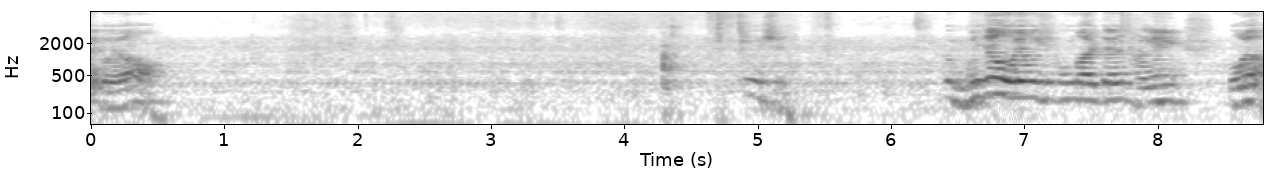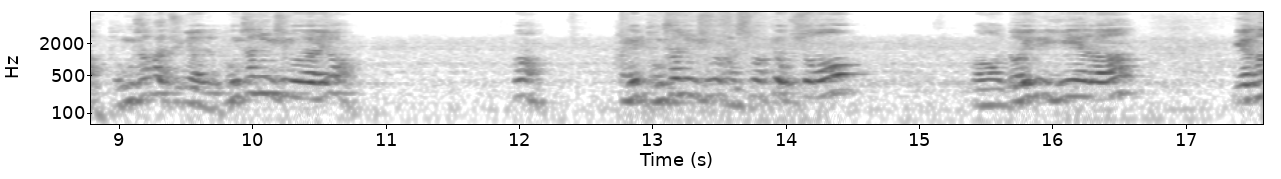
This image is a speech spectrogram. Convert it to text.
이거예요. 형식. 그럼 문장 오형식 공부할 때는 당연히 뭐야? 동사가 중요하죠. 동사 중심으로 가야죠. 어, 당연히 동사 중심으로 갈 수밖에 없어. 어, 너희들 이해해라. 얘가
